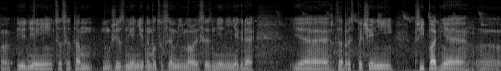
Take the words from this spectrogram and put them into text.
Eh, Jediný, co se tam může změnit, nebo co jsem vnímal, že se změní někde, je zabezpečení, případně, eh,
